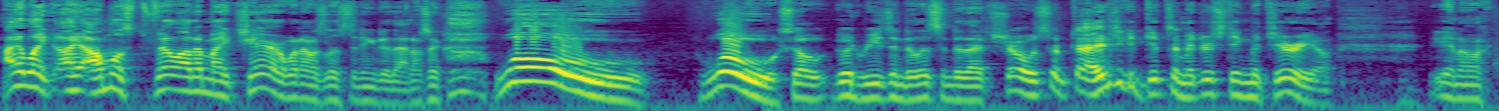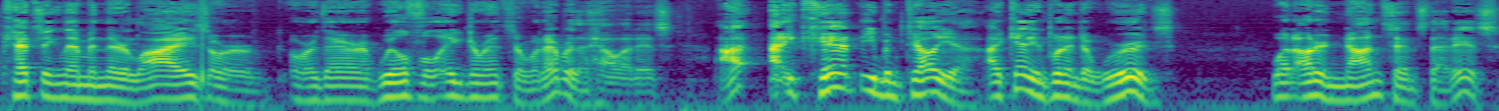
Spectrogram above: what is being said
I like I almost fell out of my chair when I was listening to that. I was like, "Whoa, whoa!" So good reason to listen to that show. Sometimes you could get some interesting material you know, catching them in their lies or or their willful ignorance or whatever the hell it is. I, I can't even tell you. I can't even put into words what utter nonsense that is.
